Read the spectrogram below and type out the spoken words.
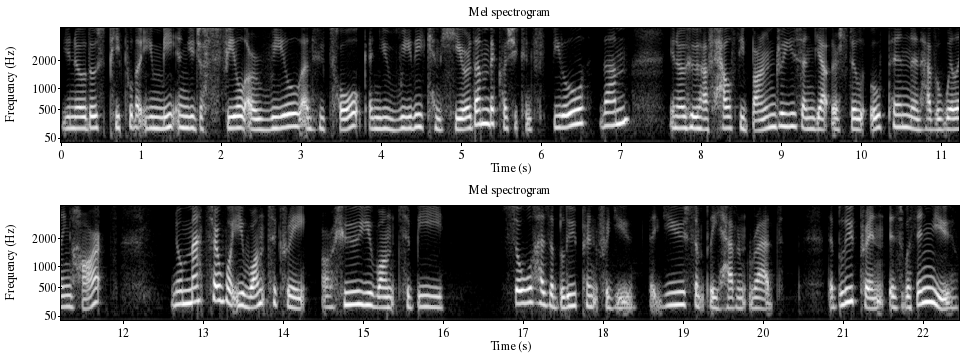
You know, those people that you meet and you just feel are real and who talk and you really can hear them because you can feel them, you know, who have healthy boundaries and yet they're still open and have a willing heart. No matter what you want to create or who you want to be, soul has a blueprint for you that you simply haven't read. The blueprint is within you.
